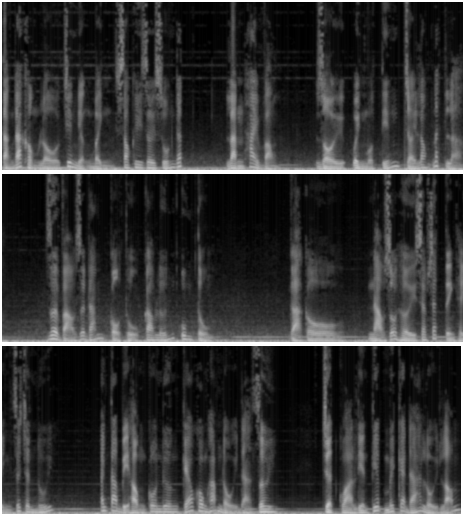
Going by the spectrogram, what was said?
Tảng đá khổng lồ trên miệng bình Sau khi rơi xuống đất, Lăn hai vòng, Rồi uỳnh một tiếng trời long đất lở, Rơi vào giữa đám cổ thụ cao lớn um tùm. Gà cô, nào dỗi hơi xem xét tình hình dưới chân núi. Anh ta bị hỏng cô nương kéo không hãm nổi đã rơi. Trượt qua liên tiếp mấy cái đá lồi lõm,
